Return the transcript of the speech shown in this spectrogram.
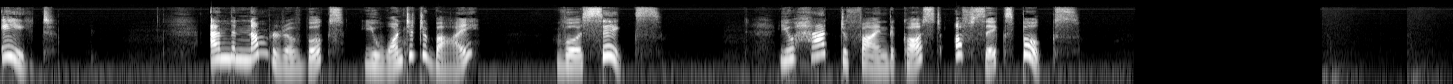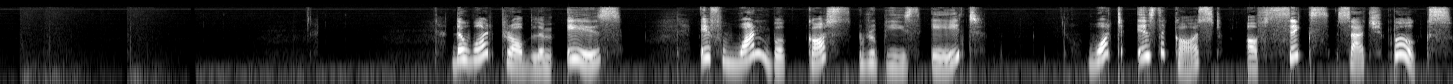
8 and the number of books you wanted to buy were 6. You had to find the cost of 6 books. The word problem is if one book costs rupees 8, what is the cost of 6 such books?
